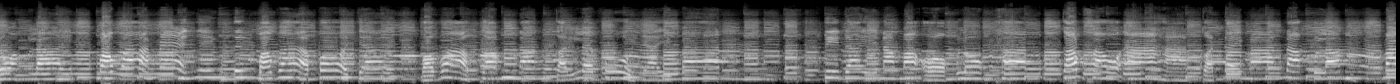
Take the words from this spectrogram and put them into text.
ลวงลาย บอกว่าแม่ยิงตึงบอกว่าพ่อใจ บอกว่ากำนันกันและผู้ใหญ่บ้านที่ได้นำมาออกลงทานกับข้าวอาหารก็ได้มานักลำมา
